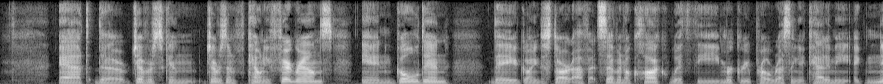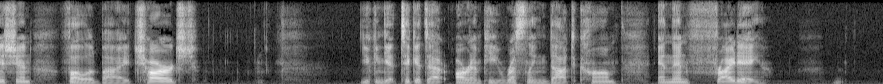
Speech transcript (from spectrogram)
at the Jefferson Jefferson County Fairgrounds in Golden. They're going to start off at 7 o'clock with the Mercury Pro Wrestling Academy Ignition, followed by Charged. You can get tickets at rmpwrestling.com. And then Friday,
